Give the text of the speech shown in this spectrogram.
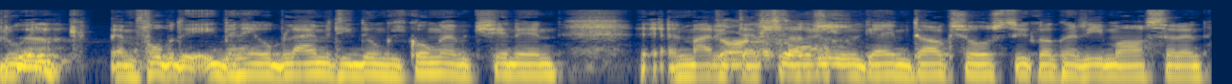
Ik bedoel, Ja. ik ben bijvoorbeeld, ik ben heel blij met die Donkey Kong, heb ik zin in. En Mario Dark Tennis is een nieuwe game, Dark Souls natuurlijk ook een remaster. En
